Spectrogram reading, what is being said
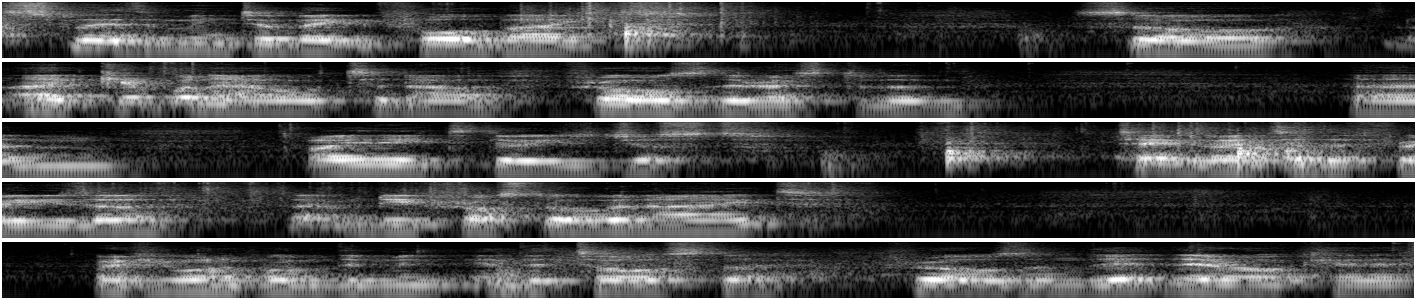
split them into about four bags. So I kept one out and I froze the rest of them. Um, all you need to do is just take them out to the freezer, let them defrost overnight. Or if you want to put them in, in the toaster frozen, they, they're okay.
